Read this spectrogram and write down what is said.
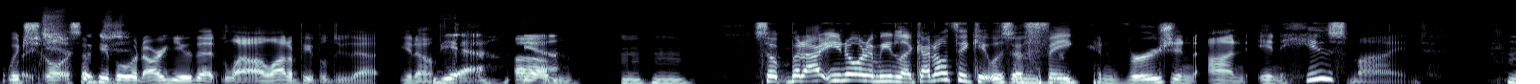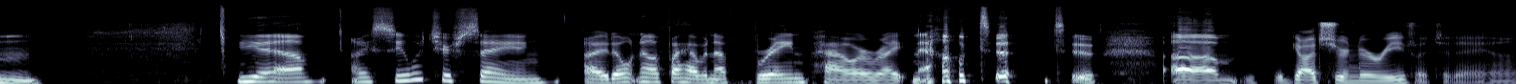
which, Which- well, some which- people would argue that a lot of people do that. You know. Yeah. yeah. Um, hmm So, but I, you know what I mean? Like, I don't think it was a Mhm. fake conversion on in his mind. Hmm. Yeah, I see what you're saying. I don't know if I have enough brain power right now to to um You got your Neuriva today, huh?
